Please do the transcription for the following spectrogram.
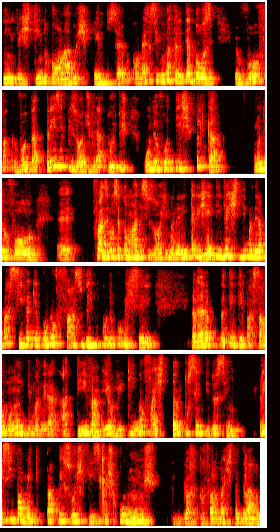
Investindo com o Lado Esquerdo do Cérebro. Começa segunda-feira, dia 12. Eu vou, vou dar três episódios gratuitos, onde eu vou te explicar, onde eu vou é, fazer você tomar decisões de maneira inteligente investir de maneira passiva, que é como eu faço desde quando eu comecei. Na verdade, eu, eu tentei passar um ano de maneira ativa e eu vi que não faz tanto sentido assim, principalmente para pessoas físicas comuns, que o Arthur fala bastante lá no,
